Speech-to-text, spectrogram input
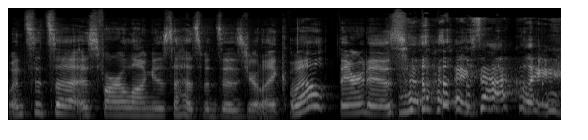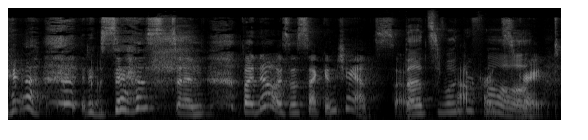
Once it's uh, as far along as the husband's is, you're like, well, there it is. exactly. it exists. And but no, it's a second chance. So that's wonderful. That's great.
